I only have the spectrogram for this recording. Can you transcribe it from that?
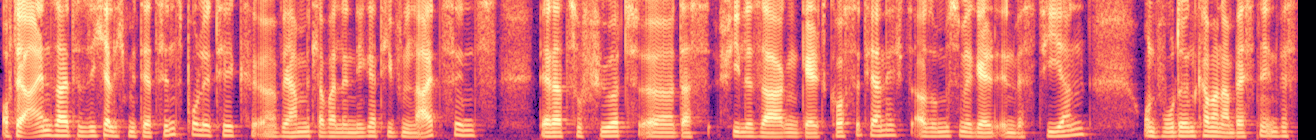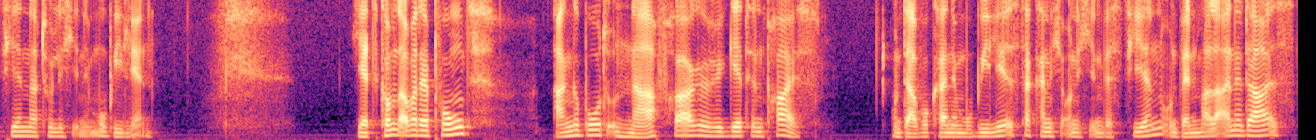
Auf der einen Seite sicherlich mit der Zinspolitik. Äh, wir haben mittlerweile einen negativen Leitzins, der dazu führt, äh, dass viele sagen, Geld kostet ja nichts, also müssen wir Geld investieren. Und worin kann man am besten investieren? Natürlich in Immobilien. Jetzt kommt aber der Punkt, Angebot und Nachfrage regiert den Preis. Und da, wo keine Immobilie ist, da kann ich auch nicht investieren. Und wenn mal eine da ist,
